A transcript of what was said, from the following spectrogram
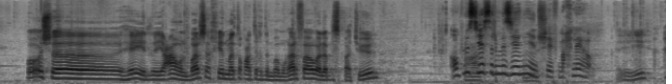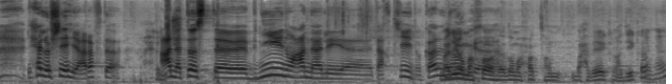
poche آه، هي اللي يعاون برشا. خير ما تقعد تخدم بمغرفة ولا ب spatule. en plus ياسر مزيانين شيف محلاهم اي يحلوا الشاهي عرفت؟ عندنا توست آه، بنين وعندنا les آه، tartines وكل ما اليوم أخوه هذوما حطهم بحذاك غاديكا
